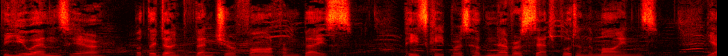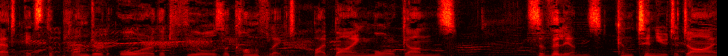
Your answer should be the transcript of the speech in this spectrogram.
The UN's here, but they don't venture far from base. Peacekeepers have never set foot in the mines. Yet it's the plundered ore that fuels the conflict by buying more guns. Civilians continue to die,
